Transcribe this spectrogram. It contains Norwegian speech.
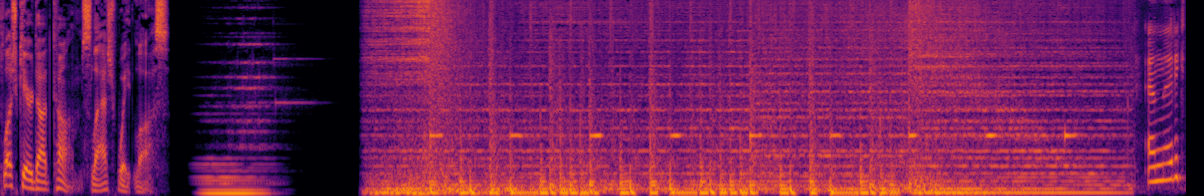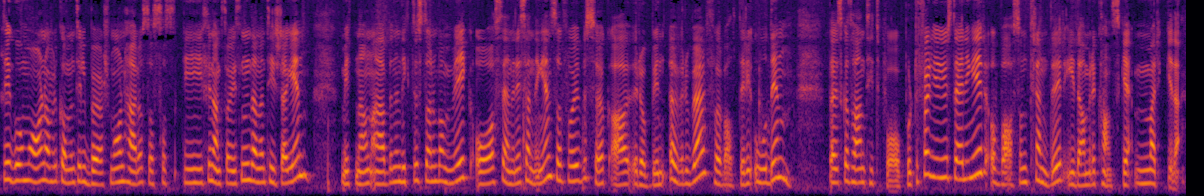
plushcare.com slash weight loss. En riktig god morgen og velkommen til Børsmorgen her hos oss i Finansavisen denne tirsdagen. Mitt navn er Benedikte Storm Bamvik, og senere i sendingen så får vi besøk av Robin Øvrebø, forvalter i Odin, der vi skal ta en titt på porteføljejusteringer og hva som trender i det amerikanske markedet.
